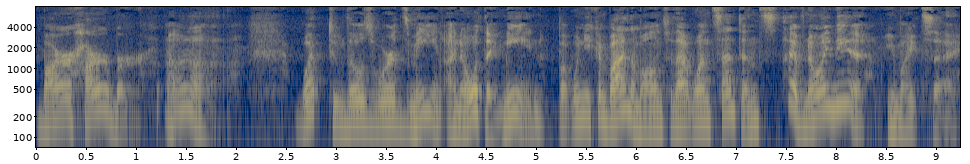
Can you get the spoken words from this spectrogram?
Bar Harbor. Ah, what do those words mean? I know what they mean, but when you combine them all into that one sentence, I have no idea. You might say.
